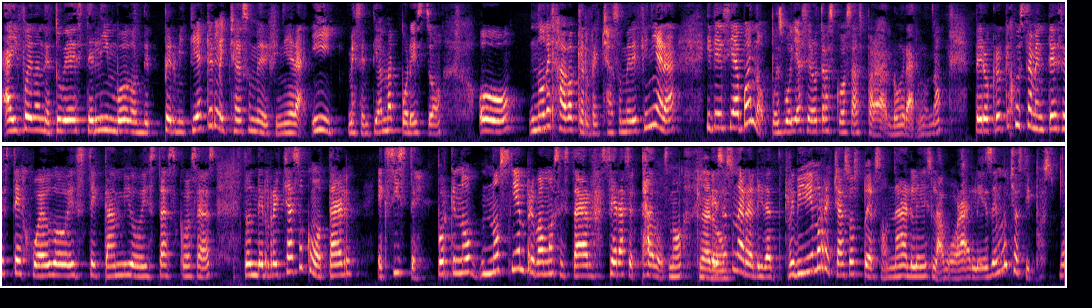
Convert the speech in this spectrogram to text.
ahí fue donde tuve este limbo, donde permitía que el rechazo me definiera y me sentía mal por esto, o no dejaba que el rechazo me definiera y decía, bueno, pues voy a hacer otras cosas para lograrlo, ¿no? Pero creo que justamente es este juego, este cambio, estas cosas, donde el rechazo como tal existe, porque no, no siempre vamos a estar, ser aceptados, ¿no? Claro. Esa es una realidad. Revivimos rechazos personales, laborales, de muchos tipos, ¿no?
